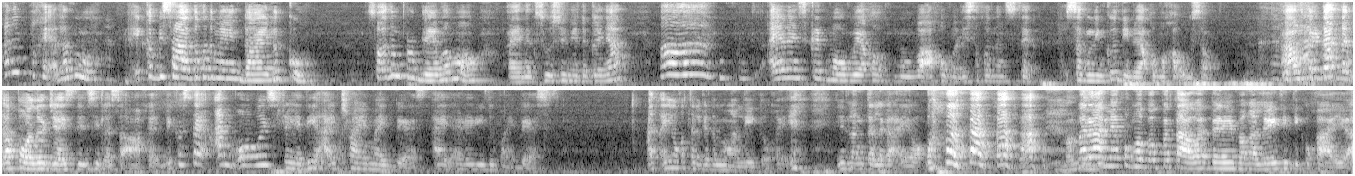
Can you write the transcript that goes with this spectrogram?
ano yung pakialam mo? Eh, kabisado ko naman yung dialogue ko. So, anong problema mo? Ay, nagsusunod na ganyan? Ah, ayan na yung script mo, uwi ako, bumaba ako, malis ako ng step. Isang linggo, di na ako makausap. After that, nag-apologize din sila sa akin. Because I, I'm always ready. I try my best. I, I really do my best. At ayoko talaga ng mga late, okay? Yun lang talaga ayoko. Marami akong mapapatawad, pero yung mga late, hindi ko kaya.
